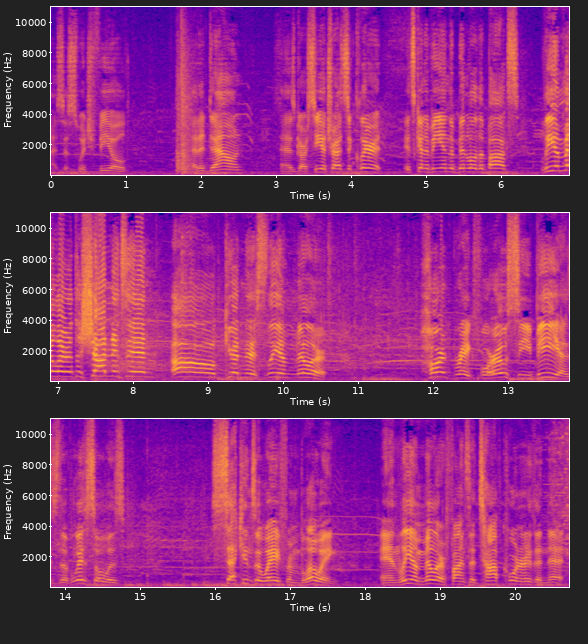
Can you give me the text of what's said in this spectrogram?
Nice, to switch field. Headed down as Garcia tries to clear it. It's going to be in the middle of the box. Liam Miller at the shot and it's in. Oh, goodness. Liam Miller. Heartbreak for OCB as the whistle was seconds away from blowing. And Liam Miller finds the top corner of the net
